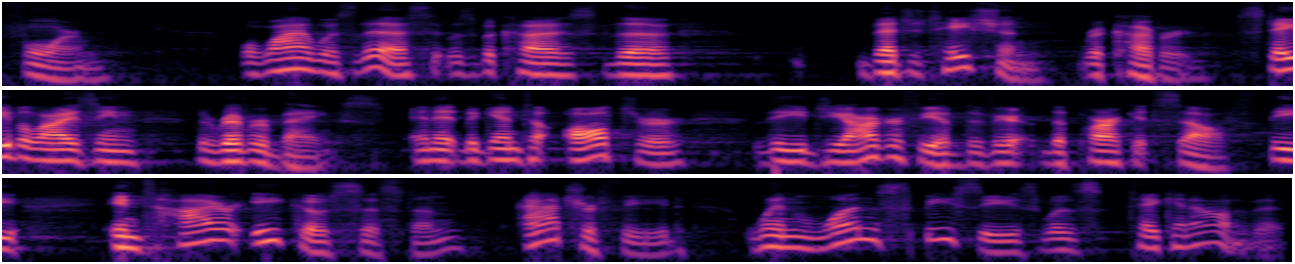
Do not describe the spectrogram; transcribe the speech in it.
form. Well, why was this? It was because the vegetation recovered, stabilizing the riverbanks, and it began to alter the geography of the, the park itself. The entire ecosystem atrophied when one species was taken out of it.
